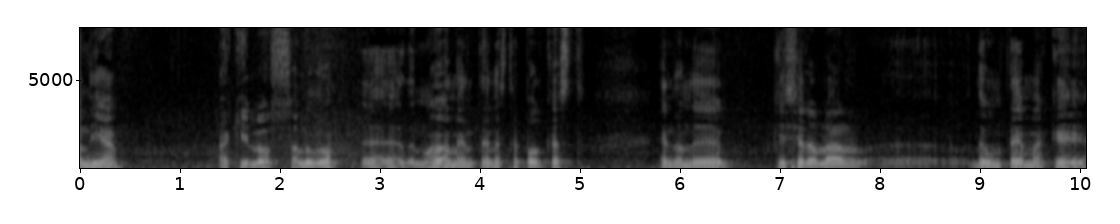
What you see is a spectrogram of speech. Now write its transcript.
Buen día, aquí los saludo eh, de nuevamente en este podcast, en donde quisiera hablar eh, de un tema que,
